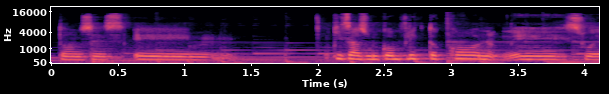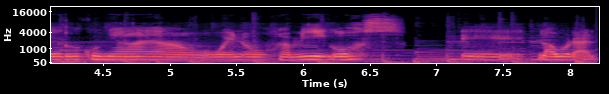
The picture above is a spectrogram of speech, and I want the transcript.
Entonces, em, quizás un conflicto con eh, suegro, cuñada o, bueno, amigos, eh, laboral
